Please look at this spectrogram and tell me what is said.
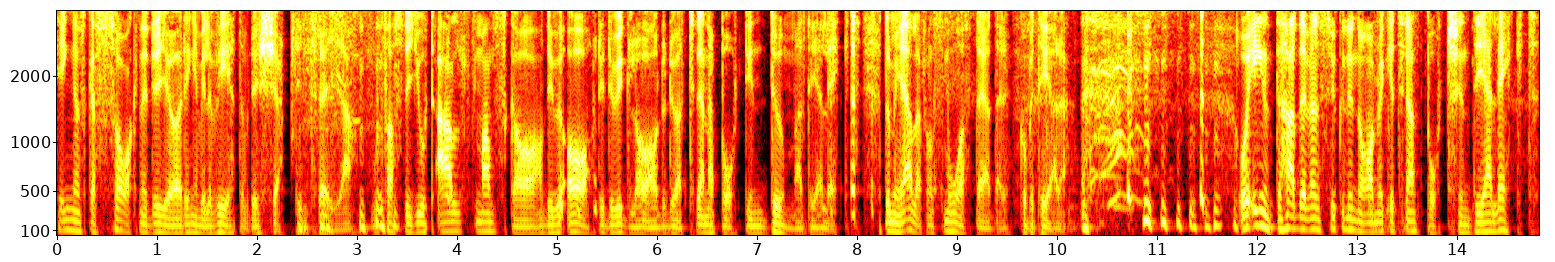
ingen ska sakna det du gör, ingen vill veta vad du köpt din tröja. Fast du gjort allt man ska, du är artig, du är glad och du har tränat bort din dumma dialekt. De är alla från småstäder, kbt -are. Och inte hade väl en psykodynamiker tränat bort sin dialekt.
